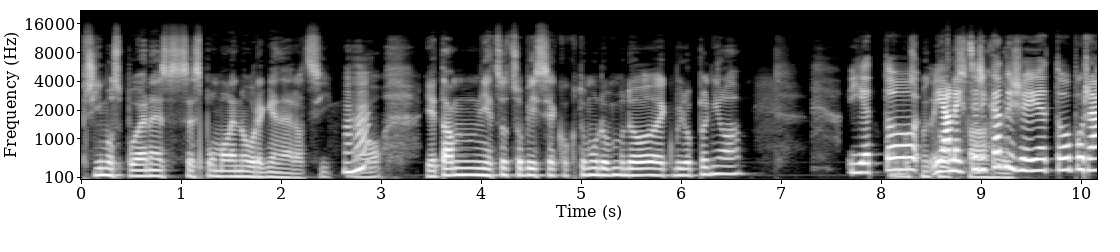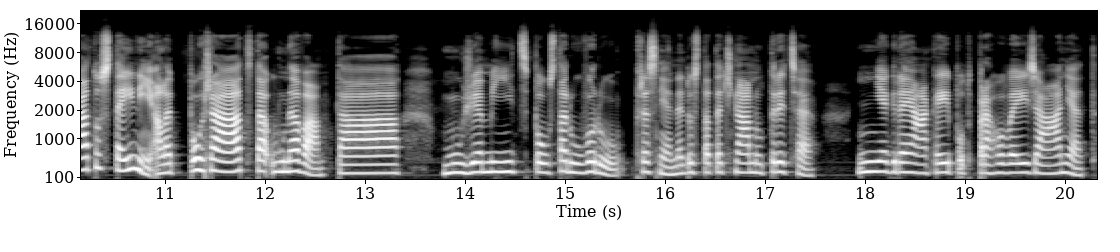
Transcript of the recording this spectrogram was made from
přímo spojené se zpomalenou regenerací. Uh-huh. Jo? Je tam něco, co bys jako k tomu do, do, jakoby doplnila? Je to, to já nechci obsáhli. říkat, že je to pořád to stejný, ale pořád ta únava, ta může mít spousta důvodů. Přesně, nedostatečná nutrice, někde nějaký podprahový zánět,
